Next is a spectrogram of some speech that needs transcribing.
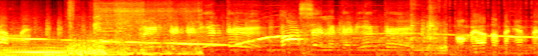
llegaste. Teniente, teniente. Pásele, teniente. ¿Dónde andas, teniente?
